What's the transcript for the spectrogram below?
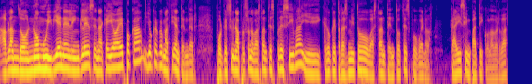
hablando no muy bien el inglés en aquella época, yo creo que me hacía entender, porque soy una persona bastante expresiva y creo que transmito bastante. Entonces, pues bueno, caí simpático, la verdad.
